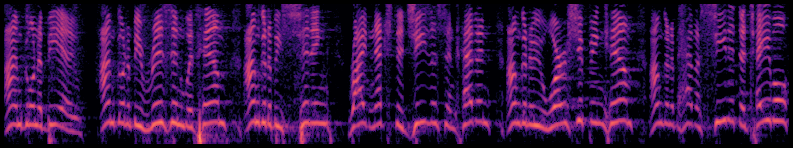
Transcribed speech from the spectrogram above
I'm going to be a I'm going to be risen with him. I'm going to be sitting right next to Jesus in heaven. I'm going to be worshiping him. I'm going to have a seat at the table.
